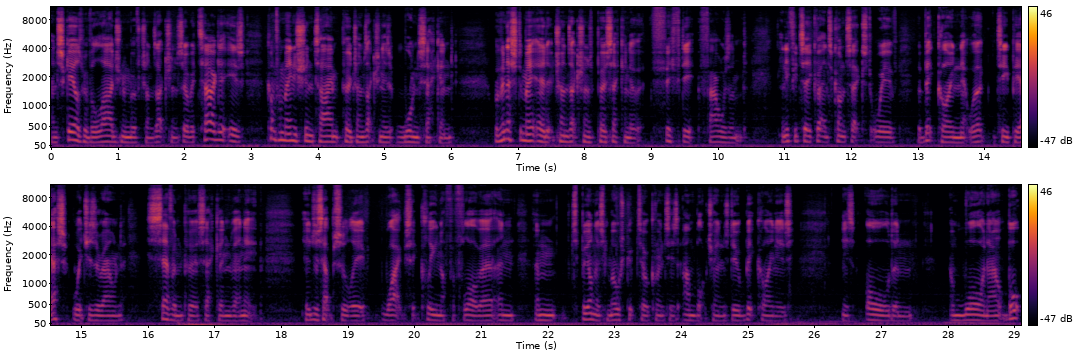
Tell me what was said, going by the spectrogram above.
and scales with a large number of transactions. So the target is confirmation time per transaction is one second with an estimated transactions per second of 50,000. And if you take that into context with the Bitcoin network, TPS, which is around 7 per second, then it it just absolutely wipes it clean off the floor there. And, and to be honest, most cryptocurrencies and blockchains do. Bitcoin is is old and and worn out, but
